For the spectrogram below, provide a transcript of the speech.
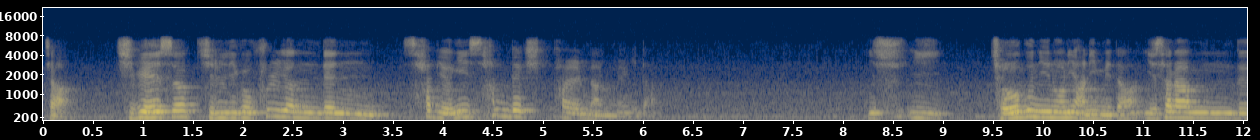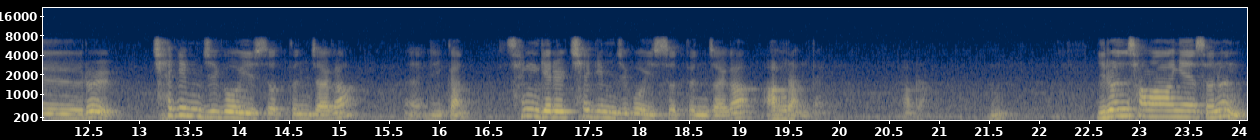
자, 집에서 길리고 훈련된 사병이 318만 명이다. 이, 이 적은 인원이 아닙니다. 이 사람들을 책임지고 있었던 자가, 예, 그러니까 생계를 책임지고 있었던 자가 아브라함이다. 아브라함. 음? 이런 상황에서는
